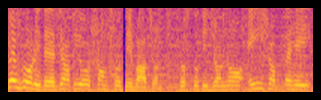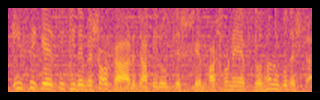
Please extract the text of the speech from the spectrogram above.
ফেব্রুয়ারিতে জাতীয় সংসদ নির্বাচন। প্রস্তুতির জন্য এই সপ্তাহেই ইসিকে চিঠি দেবে সরকার, জাতির উদ্দেশ্যে ভাষণে প্রধান উপদেষ্টা।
